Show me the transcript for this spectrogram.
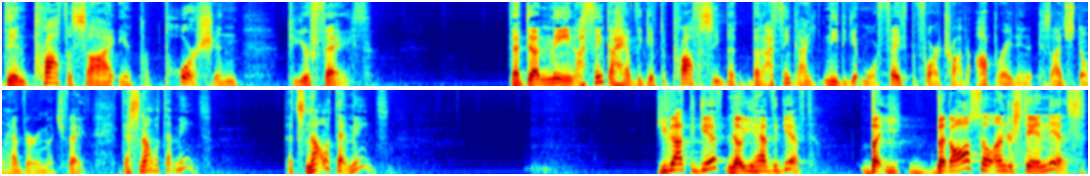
then prophesy in proportion to your faith. That doesn't mean I think I have the gift of prophecy, but, but I think I need to get more faith before I try to operate in it because I just don't have very much faith. That's not what that means. That's not what that means. You got the gift? No, you have the gift. But, but also understand this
